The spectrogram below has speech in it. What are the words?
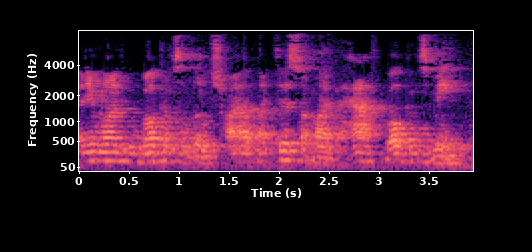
Anyone who welcomes a little child like this on my behalf welcomes me.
